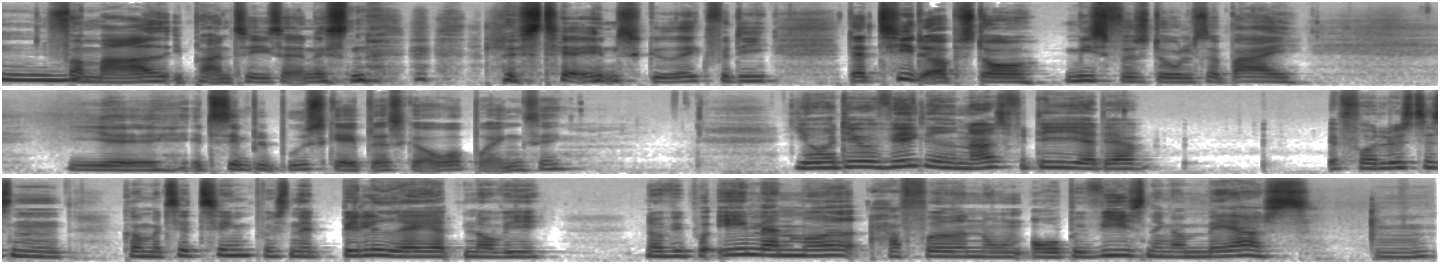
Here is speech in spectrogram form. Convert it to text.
Mm. For meget i parenteser er næsten lyst til at indskyde, ikke? Fordi der tit opstår misforståelser bare i, i øh, et simpelt budskab, der skal overbringes, ikke? Jo, det er jo i virkeligheden også fordi, at jeg, jeg får lyst til sådan, kommer til at tænke på sådan et billede af, at når vi, når vi på en eller anden måde har fået nogle overbevisninger med os Mm.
